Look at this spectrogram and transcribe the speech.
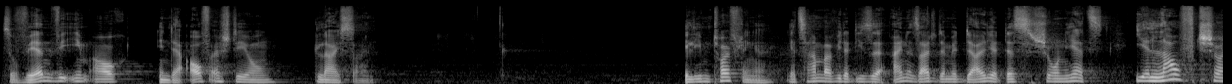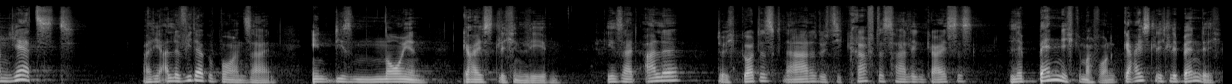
so werden wir ihm auch in der Auferstehung gleich sein. Ihr lieben Täuflinge, jetzt haben wir wieder diese eine Seite der Medaille des schon jetzt. Ihr lauft schon jetzt, weil ihr alle wiedergeboren seid in diesem neuen geistlichen Leben. Ihr seid alle durch Gottes Gnade, durch die Kraft des Heiligen Geistes lebendig gemacht worden, geistlich lebendig.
